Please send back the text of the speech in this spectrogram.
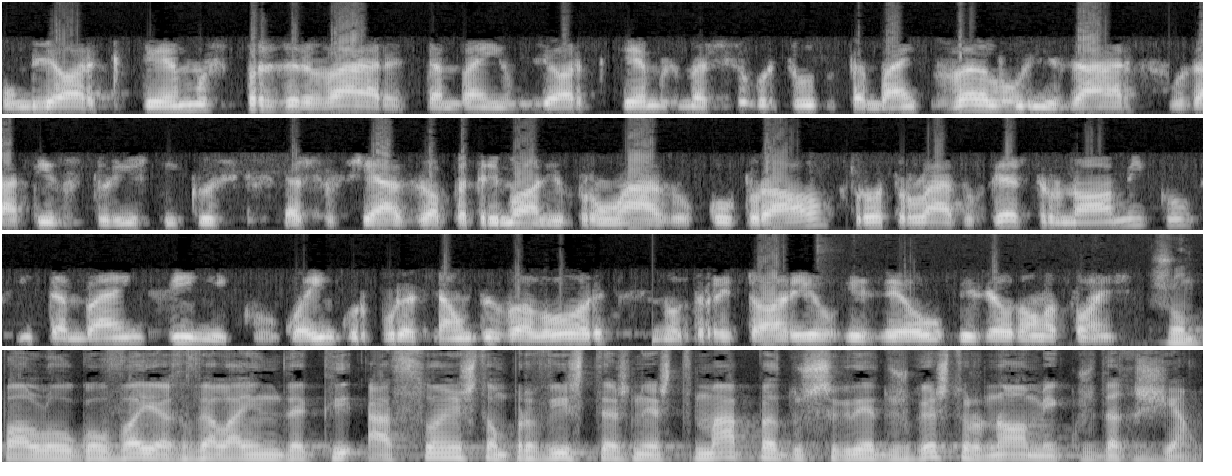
o melhor que temos, preservar também o melhor que temos, mas, sobretudo, também valorizar os ativos turísticos associados ao património, por um lado, cultural, por outro lado, gastronómico e também vínico, com a incorporação de valor no território Iseu, Iseu Dom Lafões. João Paulo Gouveia revela ainda que ações estão previstas neste mapa dos segredos gastronómicos da região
